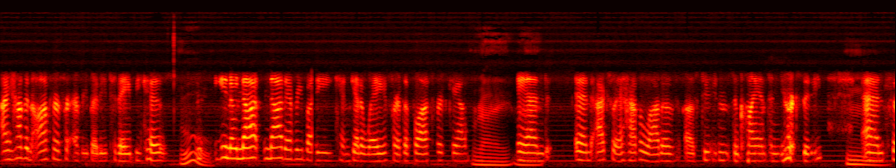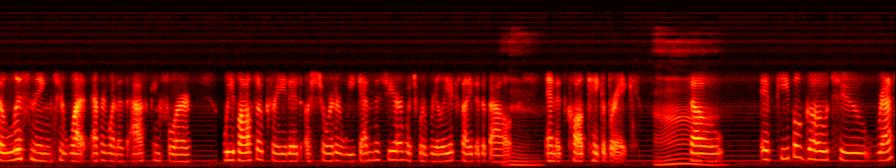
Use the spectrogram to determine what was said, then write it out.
I have an offer for everybody today because Ooh. you know not not everybody can get away for the Philosophers Camp, right? And and actually, I have a lot of uh, students and clients in New York City Mm. And so, listening to what everyone is asking for, we've also created a shorter weekend this year, which we're really excited about. Yeah. And it's called Take a Break. Ah. So, if people go to Rest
